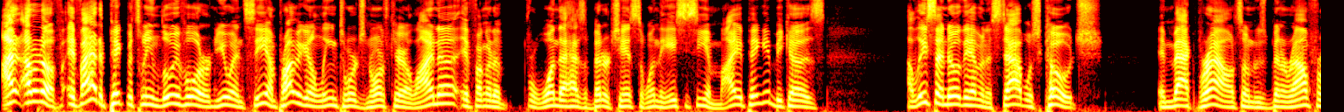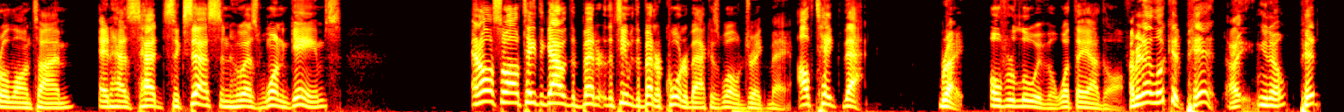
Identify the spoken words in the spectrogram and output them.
I, I don't know. If, if I had to pick between Louisville or UNC, I'm probably going to lean towards North Carolina if I'm going to, for one that has a better chance to win the ACC, in my opinion, because at least I know they have an established coach in Mack Brown, someone who's been around for a long time and has had success and who has won games. And also, I'll take the guy with the better, the team with the better quarterback as well, Drake Maye. I'll take that. Right over Louisville, what they had to offer. I mean, I look at Pitt. I you know, Pitt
